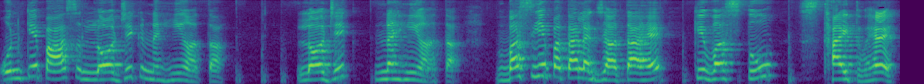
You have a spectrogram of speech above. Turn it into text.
उनके पास लॉजिक नहीं आता। लॉजिक नहीं आता। बस ये पता लग जाता है कि वस्तु स्थायित्व है।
